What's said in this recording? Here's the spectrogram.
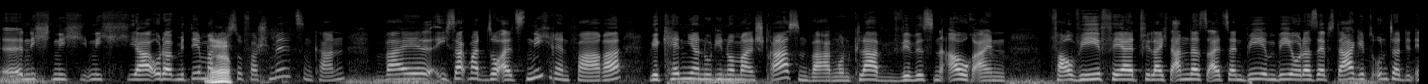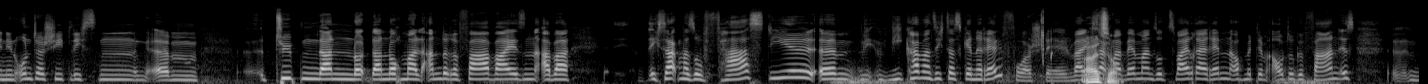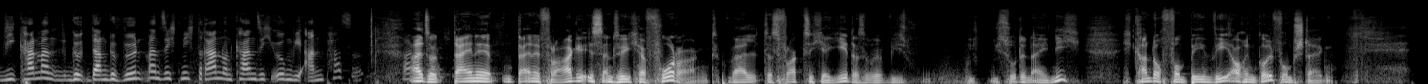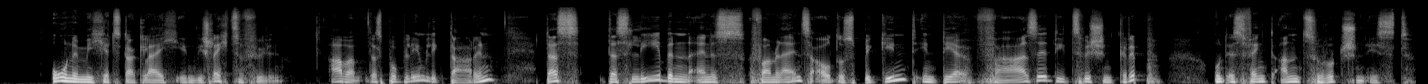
äh, nicht, nicht, nicht, ja, oder mit dem man ja. nicht so verschmilzen kann. Weil ich sag mal, so als Nicht-Rennfahrer, wir kennen ja nur die normalen Straßenwagen und klar, wir wissen auch, ein VW fährt vielleicht anders als ein BMW oder selbst da gibt es unter in den unterschiedlichsten ähm, Typen dann, dann nochmal andere Fahrweisen, aber ich sag mal so Fahrstil, ähm, wie, wie, kann man sich das generell vorstellen? Weil ich also. sag mal, wenn man so zwei, drei Rennen auch mit dem Auto gefahren ist, äh, wie kann man, dann gewöhnt man sich nicht dran und kann sich irgendwie anpassen? Also deine, deine Frage ist natürlich hervorragend, weil das fragt sich ja jeder, also wie, wieso denn eigentlich nicht? Ich kann doch vom BMW auch in Golf umsteigen, ohne mich jetzt da gleich irgendwie schlecht zu fühlen. Aber das Problem liegt darin, dass das Leben eines Formel-1-Autos beginnt in der Phase, die zwischen Grip und es fängt an zu rutschen ist.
